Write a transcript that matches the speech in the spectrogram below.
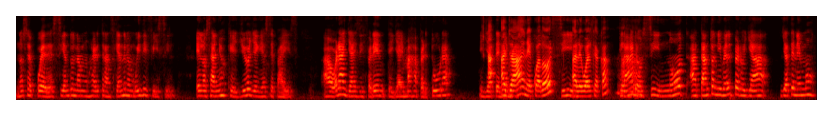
No se puede. Siendo una mujer transgénero es muy difícil en los años que yo llegué a este país. Ahora ya es diferente, ya hay más apertura. Y ya tenemos, allá en Ecuador, sí, al igual que acá. Claro, sí, no a tanto nivel, pero ya, ya tenemos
